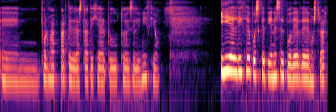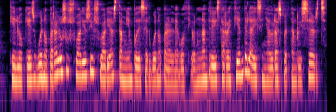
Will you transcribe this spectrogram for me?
em, formar parte de la estrategia del producto desde el inicio. Y él dice pues que tienes el poder de demostrar que lo que es bueno para los usuarios y usuarias también puede ser bueno para el negocio. En una entrevista reciente, la diseñadora experta en research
